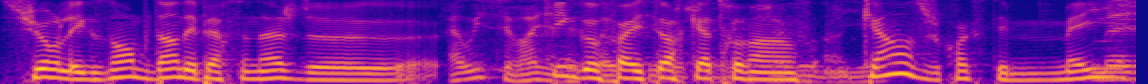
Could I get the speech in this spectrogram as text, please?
sur l'exemple d'un des personnages de Ah oui, c'est vrai. King of aussi, Fighter moi, j'avais- j'avais oublié. 95, je crois que c'était Mei.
